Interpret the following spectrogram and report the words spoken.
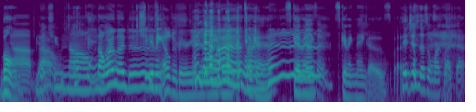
Boom. Yup, But yup. you oh, no, okay, don't well, worry like that. It's giving elderberry. It today, don't but it's okay. that. It's giving. Doesn't. It's giving mangoes. But It just doesn't work like that.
